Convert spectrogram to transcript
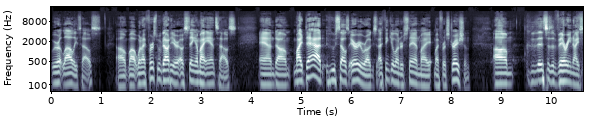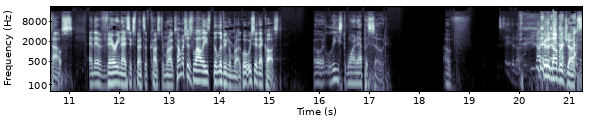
We were at Lolly's house. Um, uh, when I first moved out here, I was staying at my aunt's house. And um, my dad, who sells area rugs, I think you'll understand my, my frustration. Um, this is a very nice house, and they have very nice, expensive custom rugs. How much is Lolly's, the living room rug? What would we say that cost? Oh, at least one episode of. Not good at number jokes.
